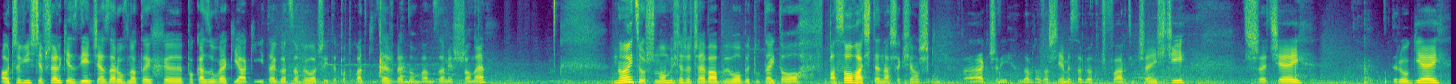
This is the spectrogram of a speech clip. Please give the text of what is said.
Oczywiście wszelkie zdjęcia zarówno tych e, pokazówek, jak i tego co było, czyli te podkładki też będą wam zamieszczone. No i cóż, no myślę, że trzeba byłoby tutaj to wpasować te nasze książki. Tak, czyli dobra, zaczniemy sobie od czwartej części, trzeciej, drugiej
